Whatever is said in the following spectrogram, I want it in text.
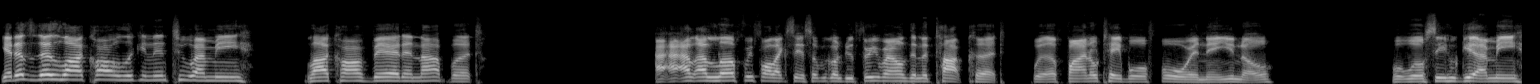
yeah, there's there's a lot of cars looking into. I mean, a lot of cars better than not, but I, I, I love free fall. Like I said, so we're gonna do three rounds in the top cut with a final table of four, and then you know, we'll, we'll see who get. I mean,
